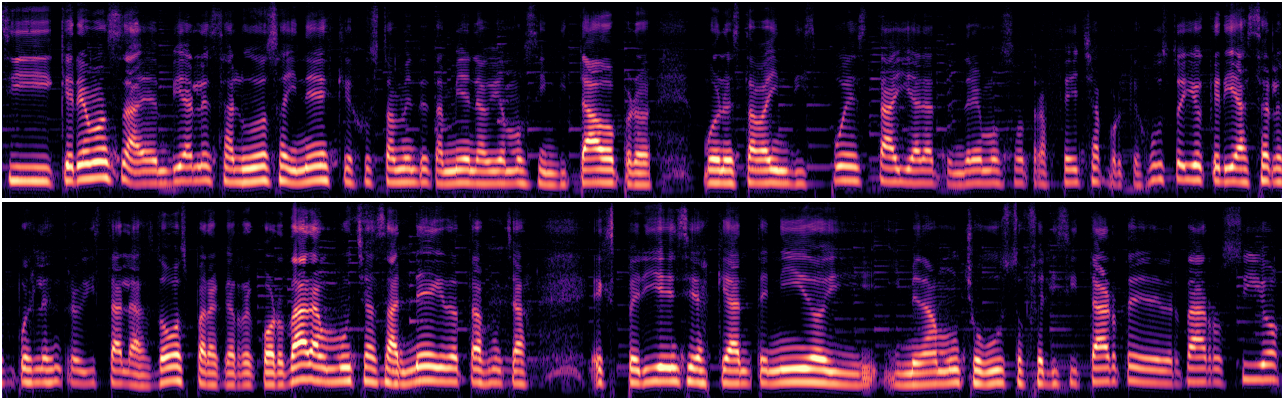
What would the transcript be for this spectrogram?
Si queremos ah, enviarle saludos a Inés, que justamente también la habíamos invitado, pero bueno, estaba indispuesta y ahora tendremos otra fecha, porque justo yo quería hacerles pues la entrevista a las dos para que recordaran muchas anécdotas, muchas experiencias que han tenido y me da mucho gusto felicitarte de verdad, Rocío.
